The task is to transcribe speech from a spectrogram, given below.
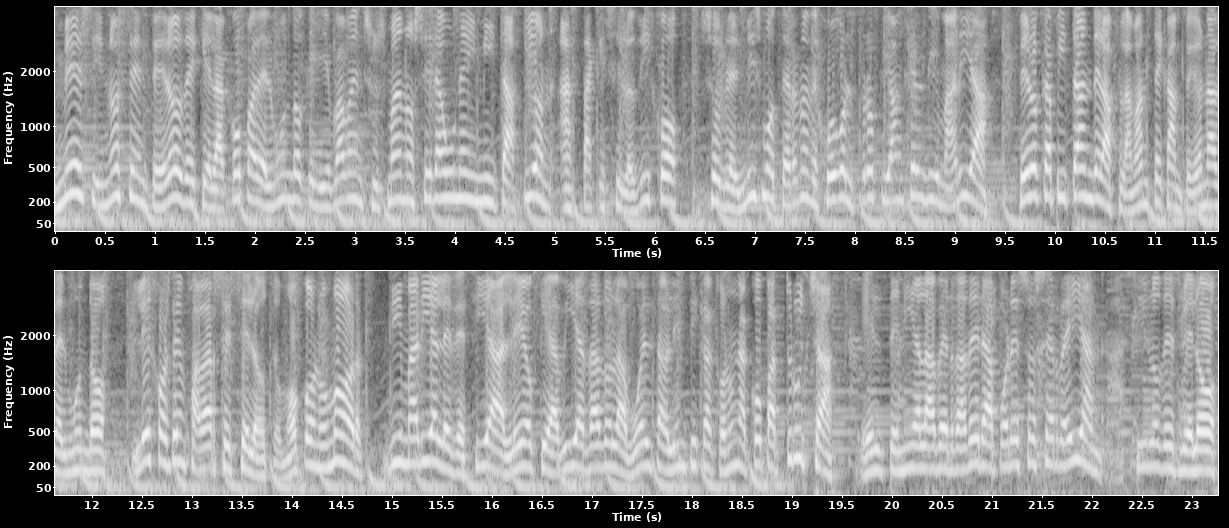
Messi no se enteró de que la Copa del Mundo que llevaba en sus manos era una imitación hasta que se lo dijo sobre el mismo terreno de juego el propio Ángel Di María, pero capitán de la flamante campeona del mundo, lejos de enfadarse, se lo tomó con humor. Di María le decía a Leo que había dado la vuelta olímpica con una copa trucha, él tenía la verdadera, por eso se reían, así lo desveló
